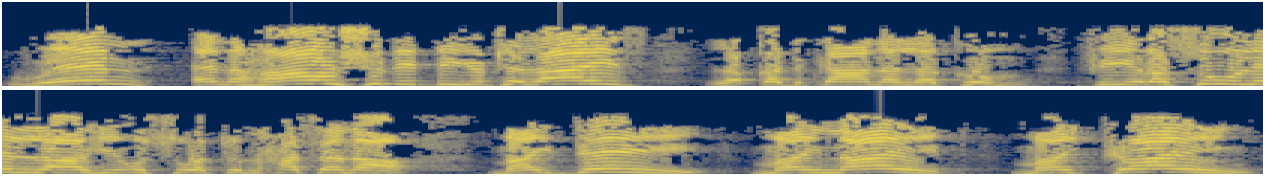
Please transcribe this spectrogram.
when, and how should it be utilized? لقد كان لكم في رسول الله أسوة حسنة My day, my night, my crying,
